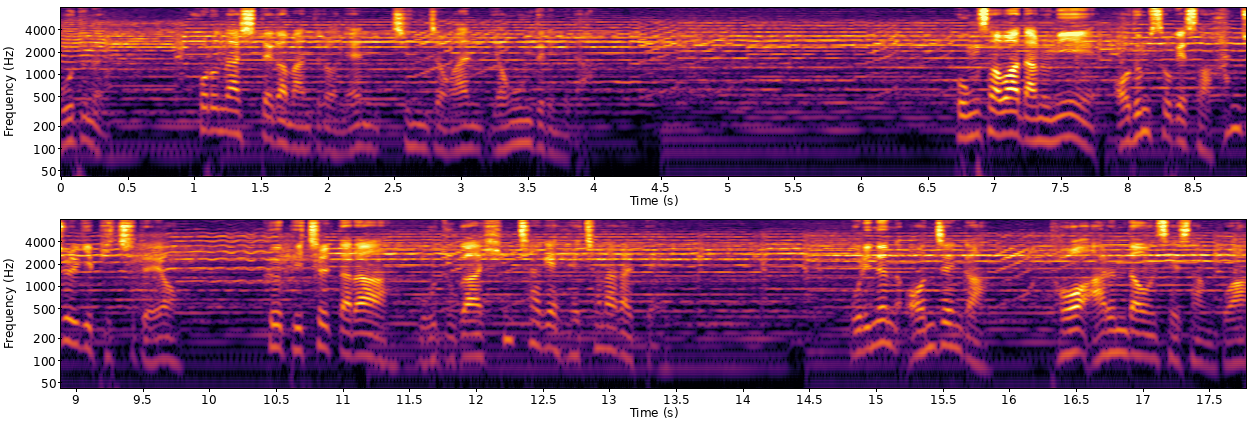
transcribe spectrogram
모두는 코로나 시대가 만들어낸 진정한 영웅들입니다. 봉사와 나눔이 어둠 속에서 한 줄기 빛이 되어 그 빛을 따라 모두가 힘차게 헤쳐나갈 때 우리는 언젠가 더 아름다운 세상과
